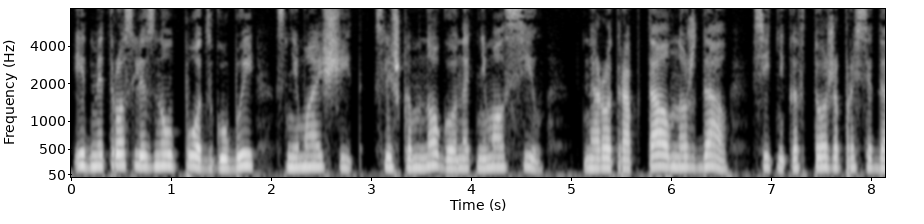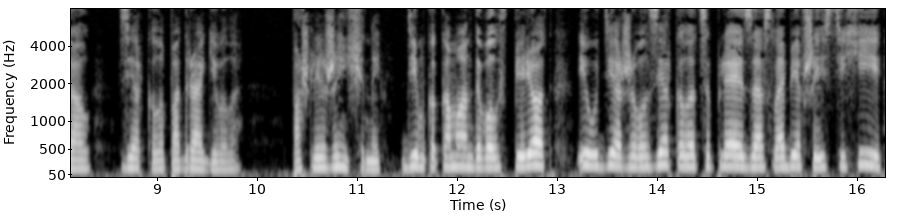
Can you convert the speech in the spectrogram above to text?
и Дмитро слезнул пот с губы, снимая щит. Слишком много он отнимал сил. Народ роптал, но ждал. Ситников тоже проседал. Зеркало подрагивало. — Пошли женщины. Димка командовал вперед и удерживал зеркало, цепляясь за ослабевшие стихии,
